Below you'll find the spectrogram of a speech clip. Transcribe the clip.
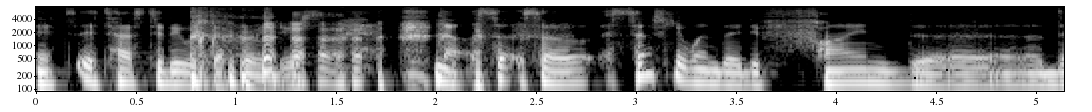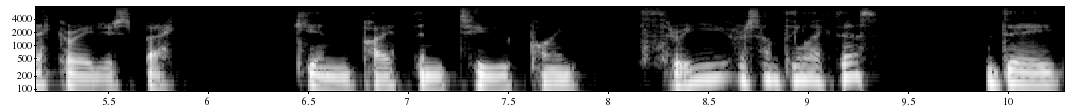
it it has to do with decorators. no, so, so essentially, when they defined uh, decorators back in Python 2.3 or something like this, they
